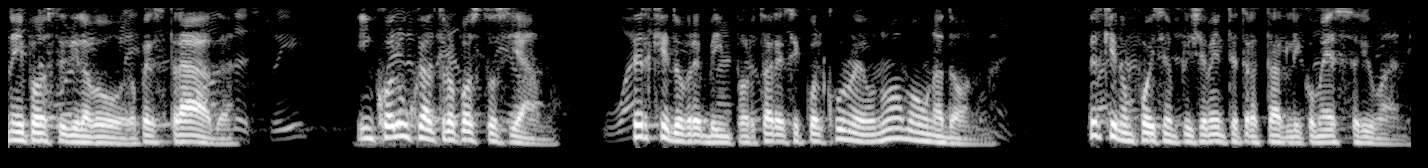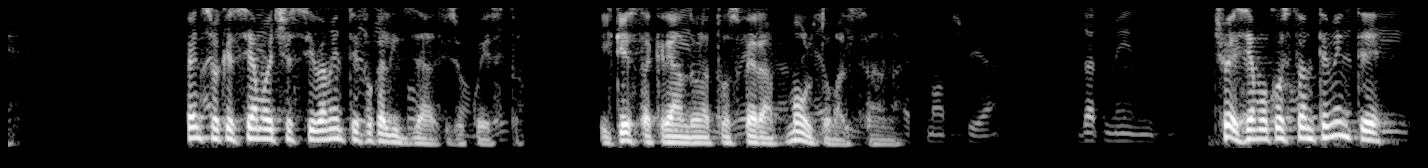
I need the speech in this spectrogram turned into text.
nei posti di lavoro, per strada, in qualunque altro posto siamo. Perché dovrebbe importare se qualcuno è un uomo o una donna? Perché non puoi semplicemente trattarli come esseri umani? Penso che siamo eccessivamente focalizzati su questo, il che sta creando un'atmosfera molto malsana. Cioè siamo costantemente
